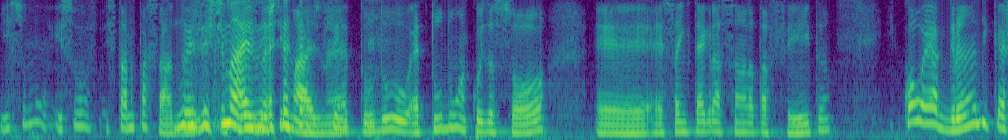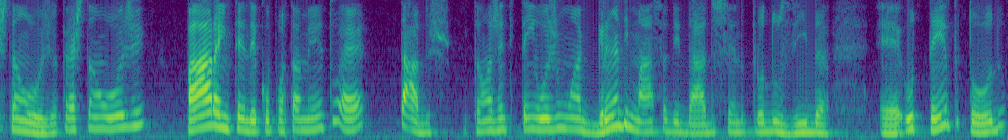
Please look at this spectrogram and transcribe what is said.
Isso, não, isso está no passado. Não existe isso mais. Não existe né? mais, né? é, tudo, é tudo uma coisa só. É, essa integração ela está feita. E qual é a grande questão hoje? A questão hoje, para entender comportamento, é dados. Então a gente tem hoje uma grande massa de dados sendo produzida é, o tempo todo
